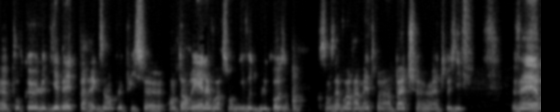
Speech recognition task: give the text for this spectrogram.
euh, pour que le diabète, par exemple, puisse euh, en temps réel avoir son niveau de glucose sans avoir à mettre un patch intrusif, vers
